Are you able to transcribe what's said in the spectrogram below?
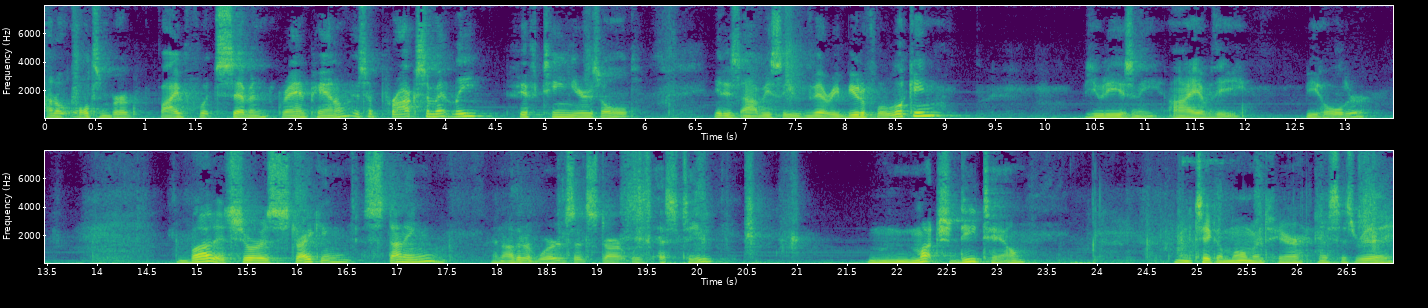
Otto Altenburg five foot seven grand piano. It's approximately 15 years old. It is obviously very beautiful looking. Beauty is in the eye of the beholder. But it sure is striking, stunning, and other words that start with ST. Much detail. I'm going to take a moment here. This is really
